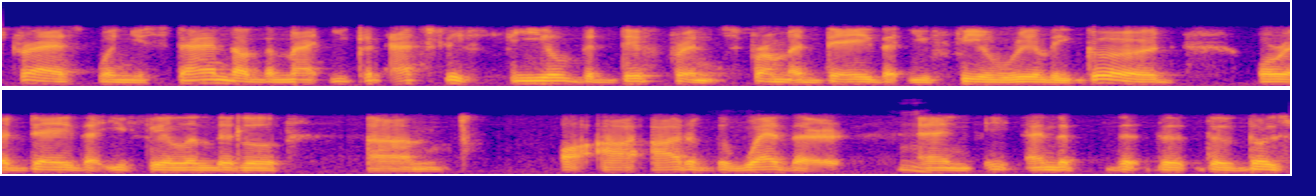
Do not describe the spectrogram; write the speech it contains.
stressed, when you stand on the mat, you can actually feel the difference from a day that you feel really good or a day that you feel a little um, out of the weather. And and the, the, the, the those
